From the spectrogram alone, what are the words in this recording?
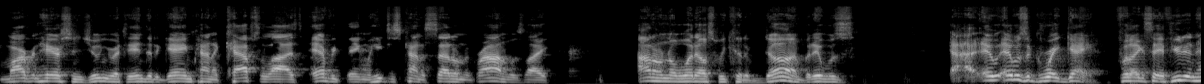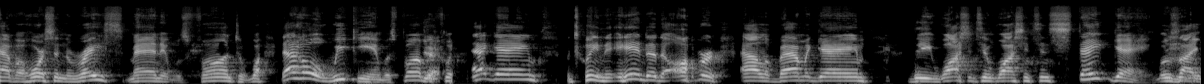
Marvin Harrison Jr. at the end of the game kind of capsulized everything when he just kind of sat on the ground and was like, "I don't know what else we could have done," but it was, it, it was a great game for like I say, if you didn't have a horse in the race, man, it was fun to watch. That whole weekend was fun yeah. between that game, between the end of the Auburn Alabama game, the Washington Washington State game. It was mm-hmm. like,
